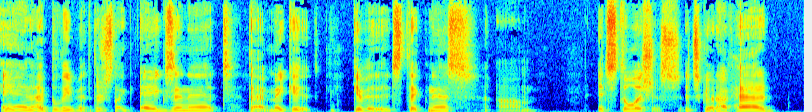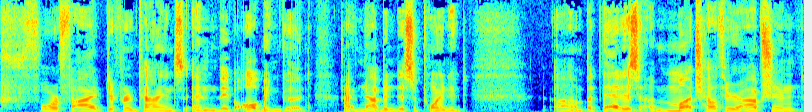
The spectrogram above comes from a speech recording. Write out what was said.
And I believe it. There's like eggs in it that make it give it its thickness. Um, it's delicious. It's good. I've had four or five different kinds, and they've all been good. I've not been disappointed. Um, but that is a much healthier option.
